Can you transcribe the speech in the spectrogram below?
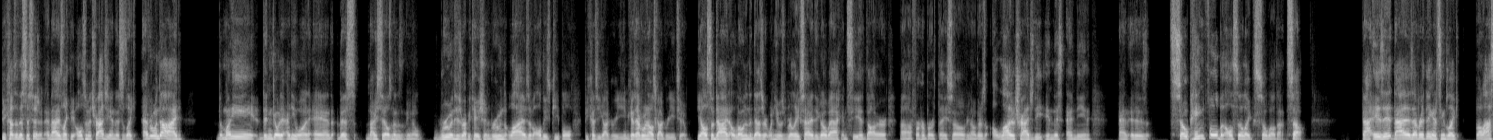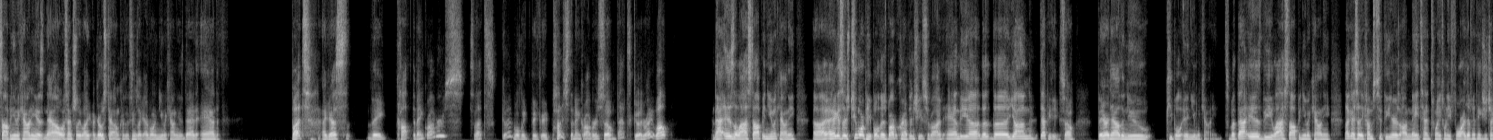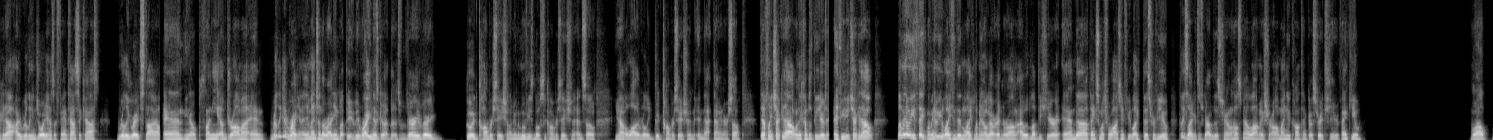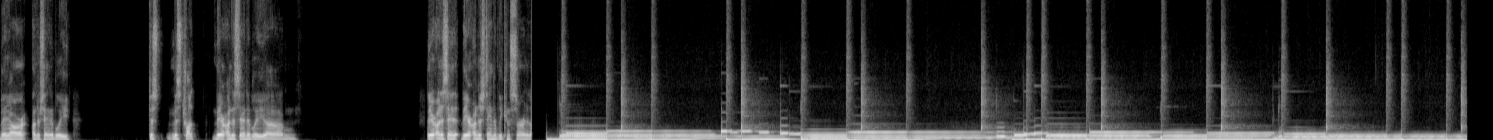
because of this decision. And that is like the ultimate tragedy. And this is like everyone died. The money didn't go to anyone. And this nice salesman, you know, ruined his reputation, ruined the lives of all these people because he got greedy and because everyone else got greedy too. He also died alone in the desert when he was really excited to go back and see his daughter uh, for her birthday. So, you know, there's a lot of tragedy in this ending and it is so painful, but also like so well done. So that is it. That is everything. It seems like the last stop in Yuma County is now essentially like a ghost town because it seems like everyone in Yuma County is dead. And, but I guess they caught the bank robbers. So that's good. Well, they, they, they punished the bank robbers. So that's good, right? Well, that is the last stop in Yuma County. Uh, I guess there's two more people. There's Barbara Crampton, she survived, and the uh, the the young deputy. So they are now the new people in Yuma County. So, but that is the last stop in Yuma County. Like I said, it comes to theaters on May 10th, 2024. I definitely think you should check it out. I really enjoyed it. It has a fantastic cast, really great style, and you know, plenty of drama and really good writing. I didn't mention the writing, but the, the writing is good. It's very, very good conversation. I mean, the movie is mostly conversation, and so you have a lot of really good conversation in that diner. So definitely check it out when it comes to theaters. And if you do check it out, let me know what you think. Let me know what you liked and didn't like. Let me know what got right and wrong. I would love to hear it. And uh, thanks so much for watching. If you liked this review, please like and subscribe to this channel. It helps me out a lot. Make sure all my new content goes straight to you. Thank you. Well, they are understandably just mistrust. They are understandably um, they are understand they are understandably concerned.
